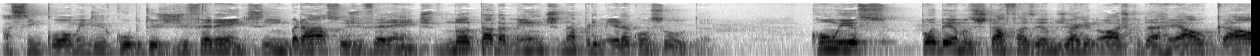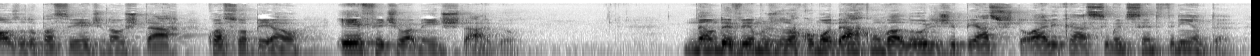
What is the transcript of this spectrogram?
assim como em decúbitos diferentes e em braços diferentes, notadamente na primeira consulta. Com isso, podemos estar fazendo o diagnóstico da real causa do paciente não estar com a sua PA efetivamente estável. Não devemos nos acomodar com valores de PA sistólica acima de 130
